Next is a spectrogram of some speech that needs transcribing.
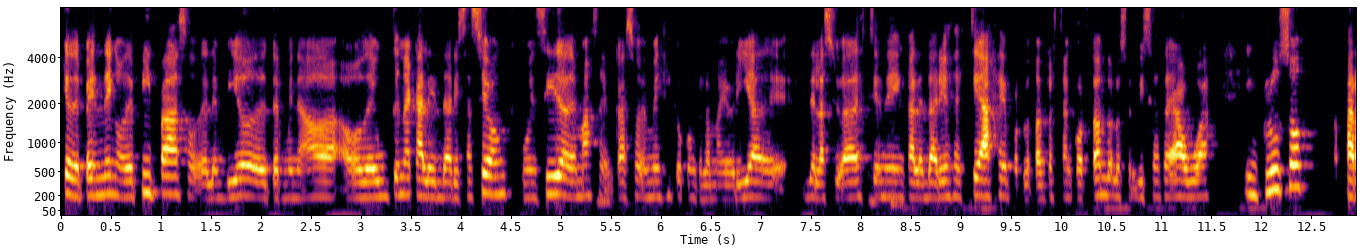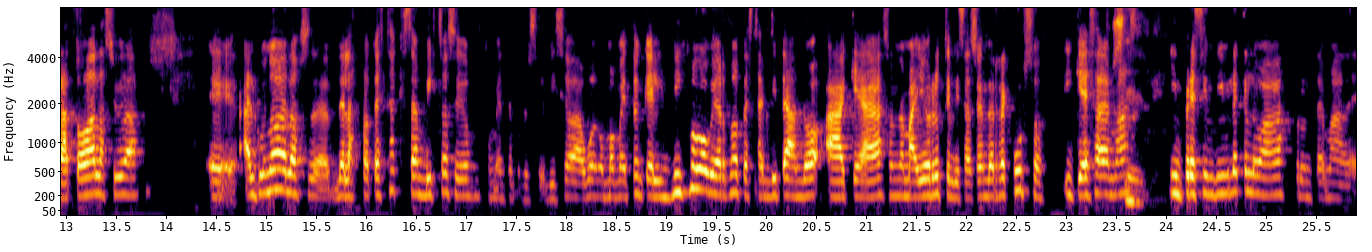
que dependen o de pipas o del envío de determinada o de una calendarización, que coincide además en el caso de México con que la mayoría de, de, las ciudades tienen calendarios de estiaje, por lo tanto están cortando los servicios de agua, incluso para toda la ciudad. Eh, algunas de, de, las protestas que se han visto ha sido justamente por el servicio de agua, en un momento en que el mismo gobierno te está invitando a que hagas una mayor utilización de recursos y que es además imprescindible que lo hagas por un tema de,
